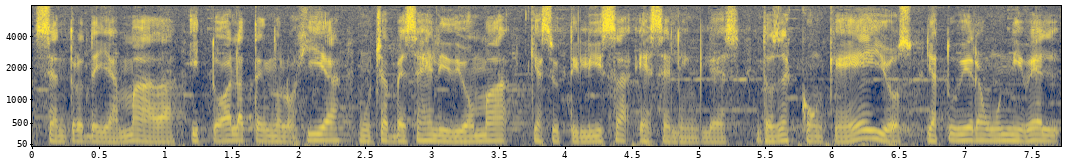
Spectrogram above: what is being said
centros de llamada y toda la tecnología, muchas veces el idioma que se utiliza es el inglés. Entonces, con que ellos ya tuvieran un nivel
